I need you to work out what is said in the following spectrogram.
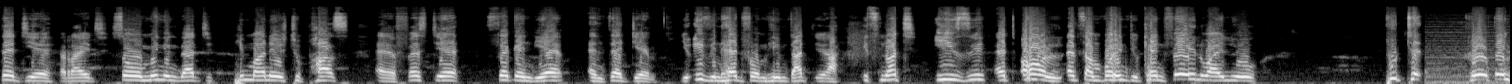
third year right? So meaning that he managed to pass uh, first year second year and third year. You even heard from him that yeah it's not easy at all. At some point you can fail while you put it. Thank you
